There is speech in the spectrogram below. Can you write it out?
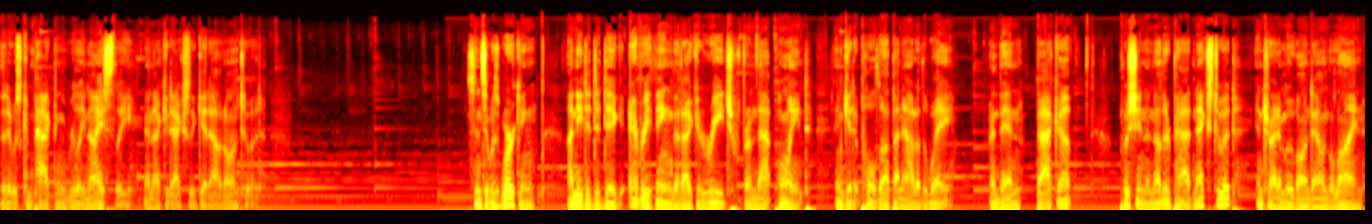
that it was compacting really nicely and I could actually get out onto it. Since it was working, I needed to dig everything that I could reach from that point and get it pulled up and out of the way, and then back up, push in another pad next to it, and try to move on down the line.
